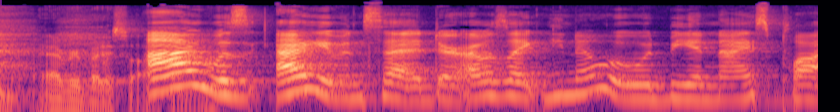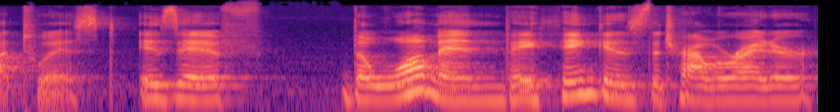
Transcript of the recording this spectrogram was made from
everybody saw it. I coming. was I even said I was like, you know, it would be a nice plot twist is if the woman they think is the travel writer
